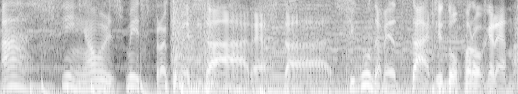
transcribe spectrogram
ah, sim, Our Smith para começar esta segunda metade do programa.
